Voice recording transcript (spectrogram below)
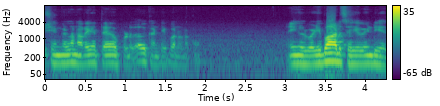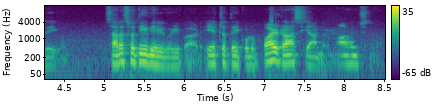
விஷயங்கள்லாம் நிறைய தேவைப்படுது. அது கண்டிப்பாக நடக்கும். நீங்கள் வழிபாடு செய்ய வேண்டிய தெய்வம். சரஸ்வதி தேவி வழிபாடு ஏற்றத்தை கொடுப்பாள் ராசியா நிறம் ஆரஞ்சு நிறம்.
